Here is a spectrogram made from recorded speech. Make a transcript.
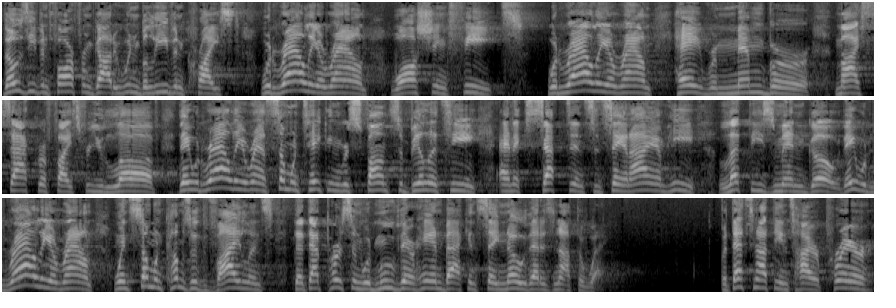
Those even far from God who wouldn't believe in Christ would rally around washing feet, would rally around, hey, remember my sacrifice for you, love. They would rally around someone taking responsibility and acceptance and saying, I am he, let these men go. They would rally around when someone comes with violence, that that person would move their hand back and say, no, that is not the way. But that's not the entire prayer,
